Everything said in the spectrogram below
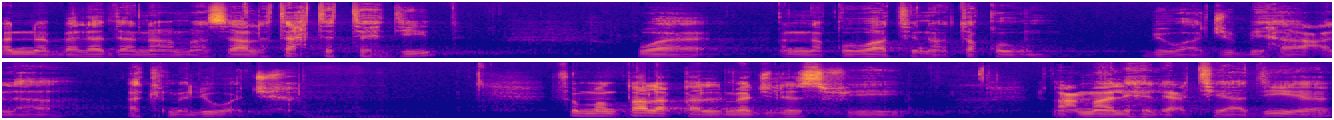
أن بلدنا ما زال تحت التهديد وأن قواتنا تقوم بواجبها على أكمل وجه. ثم انطلق المجلس في أعماله الاعتيادية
